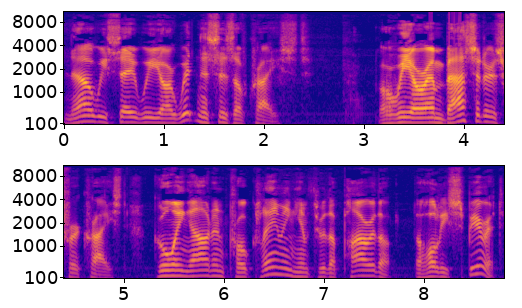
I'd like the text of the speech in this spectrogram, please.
Now we say we are witnesses of Christ, or we are ambassadors for Christ, going out and proclaiming Him through the power of the, the Holy Spirit,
